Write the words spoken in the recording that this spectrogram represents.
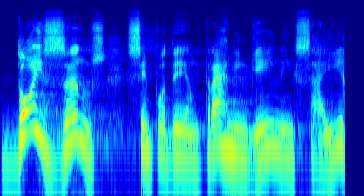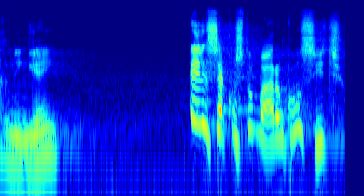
dois anos sem poder entrar ninguém, nem sair ninguém. Eles se acostumaram com o sítio,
